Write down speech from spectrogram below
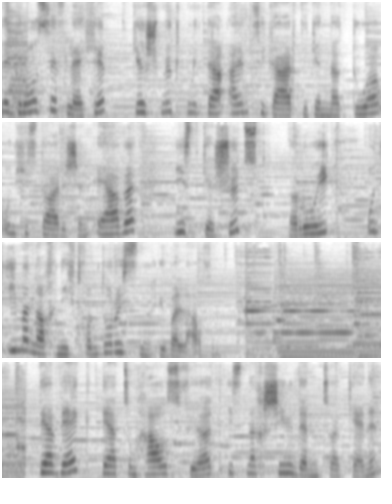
Eine große Fläche, geschmückt mit der einzigartigen Natur und historischen Erbe, ist geschützt, ruhig und immer noch nicht von Touristen überlaufen. Der Weg, der zum Haus führt, ist nach Schildern zu erkennen,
